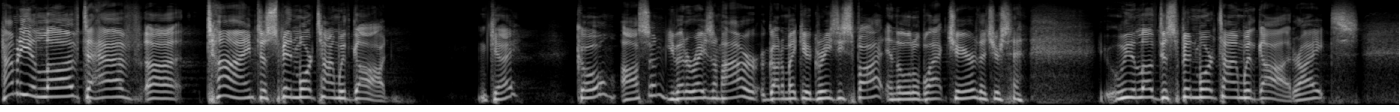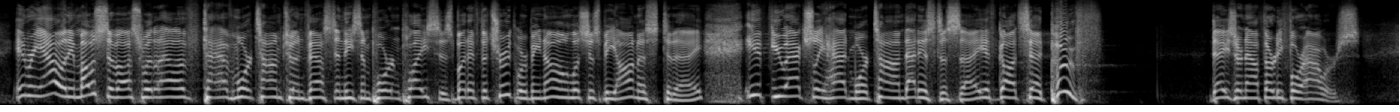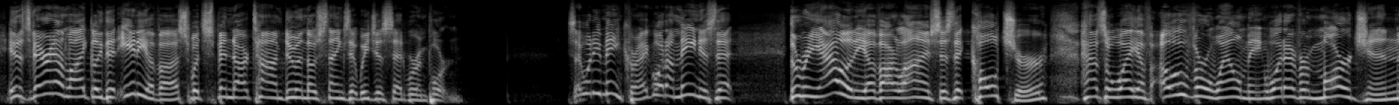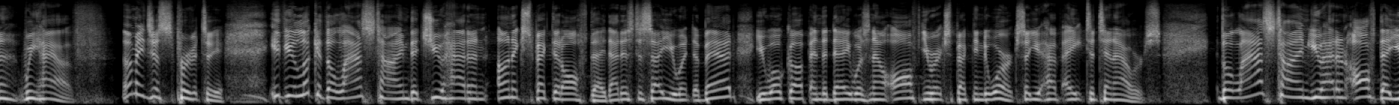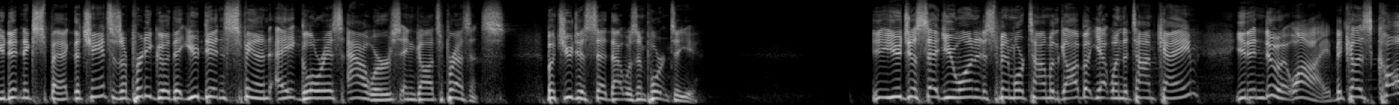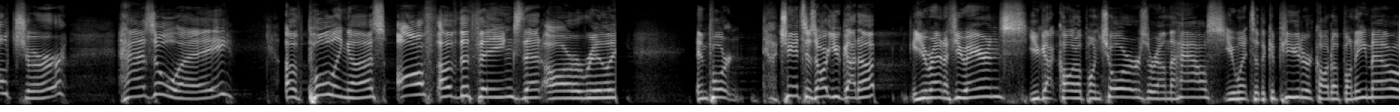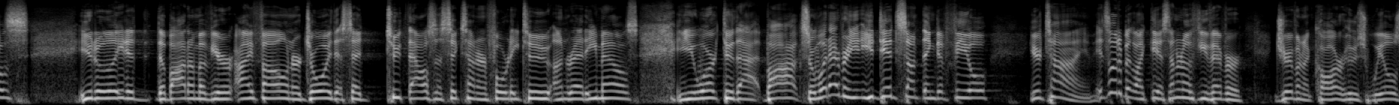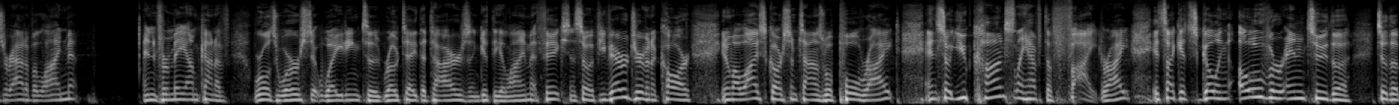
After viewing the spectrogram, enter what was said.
How many of you love to have uh, time to spend more time with God? Okay, cool, awesome. You better raise them high or got to make you a greasy spot in the little black chair that you're saying. We love to spend more time with God, right? In reality, most of us would love to have more time to invest in these important places. But if the truth were to be known, let's just be honest today. If you actually had more time, that is to say, if God said, poof, days are now 34 hours, it is very unlikely that any of us would spend our time doing those things that we just said were important. You say, what do you mean, Craig? What I mean is that the reality of our lives is that culture has a way of overwhelming whatever margin we have. Let me just prove it to you. If you look at the last time that you had an unexpected off day, that is to say, you went to bed, you woke up, and the day was now off, you were expecting to work. So you have eight to 10 hours. The last time you had an off day you didn't expect, the chances are pretty good that you didn't spend eight glorious hours in God's presence. But you just said that was important to you. You just said you wanted to spend more time with God, but yet when the time came, you didn't do it. Why? Because culture has a way of pulling us off of the things that are really important. Chances are you got up, you ran a few errands, you got caught up on chores around the house, you went to the computer, caught up on emails, you deleted the bottom of your iPhone or Joy that said 2,642 unread emails, and you worked through that box or whatever. You, did something to fill your time. It's a little bit like this. I don't know if you've ever driven a car whose wheels are out of alignment. And for me, I'm kind of world's worst at waiting to rotate the tires and get the alignment fixed. And so, if you've ever driven a car, you know, my wife's car sometimes will pull right. And so, you constantly have to fight, right? It's like it's going over into the, to the,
